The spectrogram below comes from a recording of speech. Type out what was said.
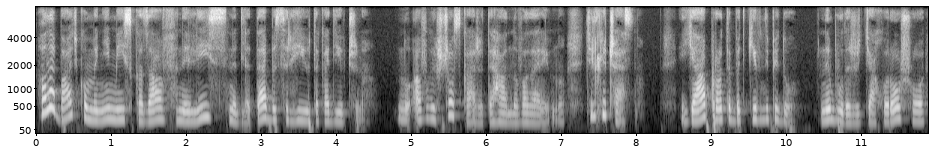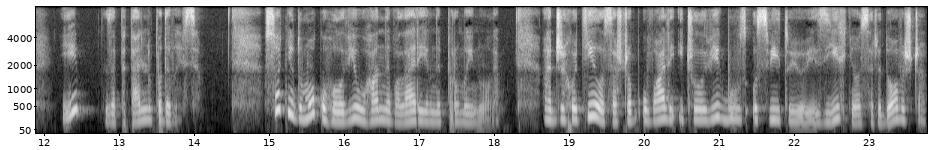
Але батько мені мій сказав не лізь, не для тебе, Сергію, така дівчина. Ну, а ви що скажете, Ганно Валерівно? Тільки чесно. Я проти батьків не піду, не буде життя хорошого, і запитально подивився. Сотні думок у голові у Ганни Валеріївни промайнули. Адже хотілося, щоб у валі і чоловік був з освітою і з їхнього середовища.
